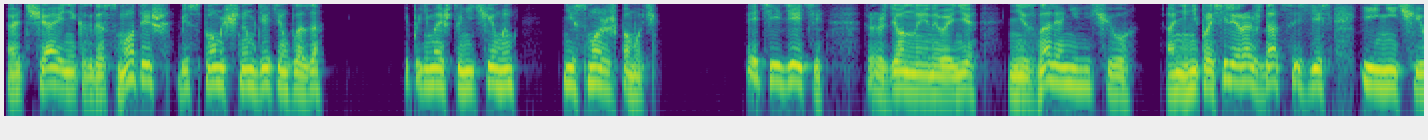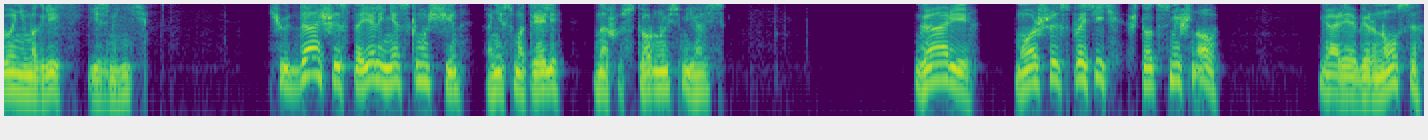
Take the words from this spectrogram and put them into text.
Отчаяние, когда смотришь беспомощным детям в глаза и понимаешь, что ничем им не сможешь помочь. Эти дети, рожденные на войне, не знали они ничего. Они не просили рождаться здесь и ничего не могли изменить. Чуть дальше стояли несколько мужчин. Они смотрели в нашу сторону и смеялись. «Гарри, можешь их спросить, что-то смешного?» Гарри обернулся,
